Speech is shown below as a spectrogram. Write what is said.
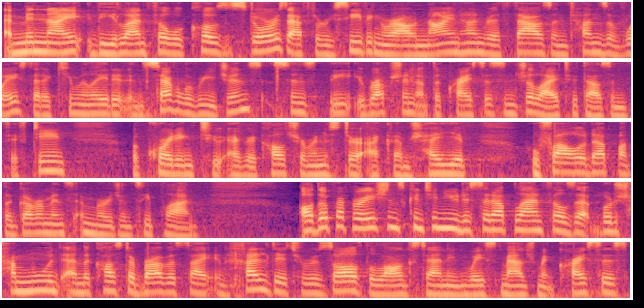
At midnight, the landfill will close its doors after receiving around 900,000 tons of waste that accumulated in several regions since the eruption of the crisis in July 2015, according to Agriculture Minister Akram Chehayeb, who followed up on the government's emergency plan. Although preparations continue to set up landfills at Bourj Hammoud and the Costa Brava site in Khalde to resolve the long-standing waste management crisis,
